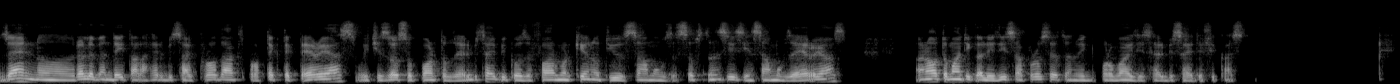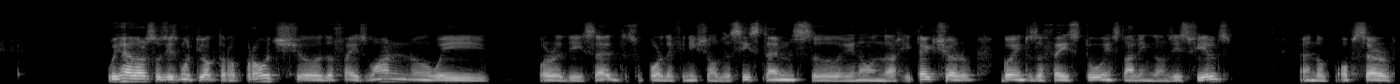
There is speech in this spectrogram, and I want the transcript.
Then uh, relevant data like herbicide products, protected areas, which is also part of the herbicide because the farmer cannot use some of the substances in some of the areas. And automatically are processed and we provide this herbicide efficacy. We have also this multi-actor approach. Uh, the phase one, uh, we already said, support definition of the systems, uh, you know, and architecture, going to the phase two, installing on these fields and observe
